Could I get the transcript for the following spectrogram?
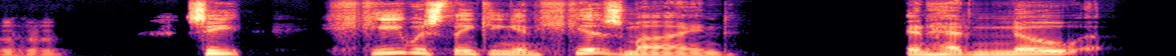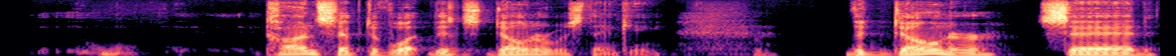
Mhm. See, he was thinking in his mind and had no concept of what this donor was thinking. The donor said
